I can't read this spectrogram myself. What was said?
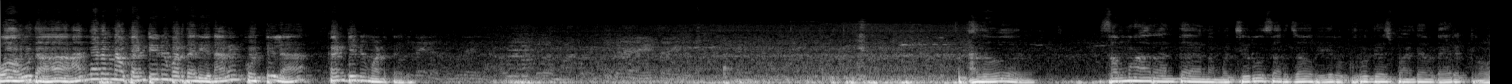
ಓ, ಹೌದಾ? ಹಂಗಾದ್ರೆ ನಾವು ಕಂಟಿನ್ಯೂ ಮಾಡ್ತಾ ಇದೀವಿ. ನಾವೇನು ಕೊಟ್ಟಿಲ್ಲ ಕಂಟಿನ್ಯೂ ಮಾಡ್ತಾ ಇದೀವಿ. ಅದು ಸಂಹಾರ ಅಂತ ನಮ್ಮ ಚಿರು ಸರ್ಜಾ ಅವ್ರು, ಇವರು ಗುರು ದೇಶಪಾಂಡೆ ಅವ್ರ ಡೈರೆಕ್ಟ್ರು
